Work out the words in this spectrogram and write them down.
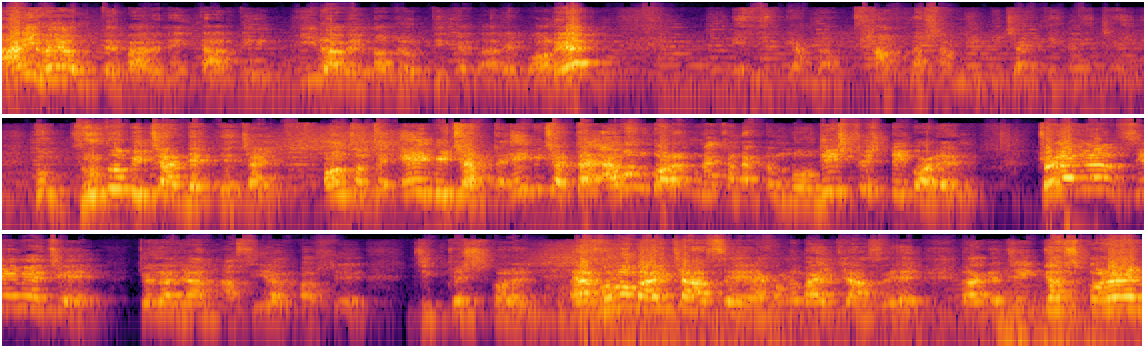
নারী হয়ে উঠতে পারেনি তার দিকে কীভাবে নজর দিতে পারে বলেন? এদিকে আমরা সামনাসামনি বিচার দেখতে চাই, খুব দ্রুত বিচার দেখতে চাই। অন্তত এই বিচারটা এই বিচারটা এমন করেন না কেন, একটা নদীর সৃষ্টি করেন। চলে যান সিএমএচে চলে যান আসিয়ার পাশে। জিজ্ঞেস করেন, এখনও বাইচা আছে এখনও বাইচা আছে তাকে জিজ্ঞাসা করেন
